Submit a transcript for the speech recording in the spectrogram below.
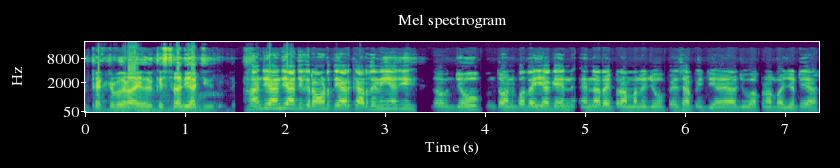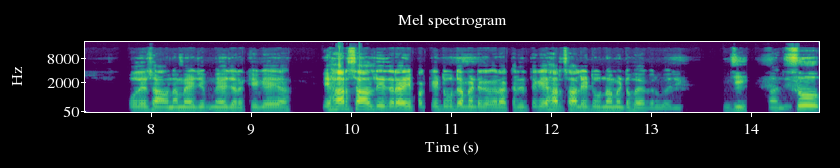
ਟਰੈਕਟਰ ਵਗੈਰਾ ਆਏ ਹੋਏ। ਕਿਸ ਤਰ੍ਹਾਂ ਦੀ ਅੱਜ ਹਾਂਜੀ ਹਾਂਜੀ ਅੱਜ ਗਰਾਊਂਡ ਤਿਆਰ ਕਰ ਦੇਣੀ ਆ ਜੀ। ਜੋ ਤੁਹਾਨੂੰ ਪਤਾ ਹੀ ਆ ਕਿ ਐਨ ਆਰ ਆਈ ਭਰਾਵਾਂ ਨੇ ਜੋ ਪੈਸਾ ਭੇਜਿਆ ਆ ਜੋ ਆਪਣਾ ਬਜਟ ਆ ਉਹਦੇ ਹਿਸਾਬ ਨਾਲ ਮੈਚ ਮੈਚ ਰੱਖੇ ਗਏ ਆ। ਇਹ ਹਰ ਸਾਲ ਦੀ ਤਰ੍ਹਾਂ ਇਹ ਪੱਕੇ ਟੂਰਨਾਮੈਂਟ ਰੱਖ ਦਿੱਤੇ ਗਏ ਹਰ ਸਾਲ ਇਹ ਟੂਰਨਾਮੈਂਟ ਹੋਇਆ ਕਰੂਗਾ ਜੀ। ਜੀ। ਹਾਂਜੀ। ਸੋ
